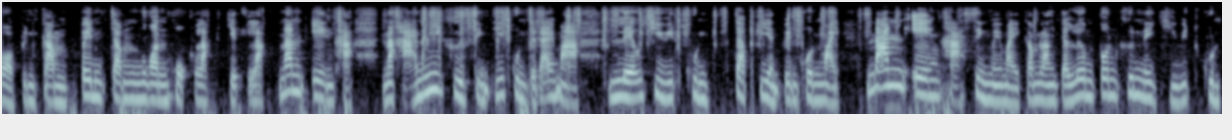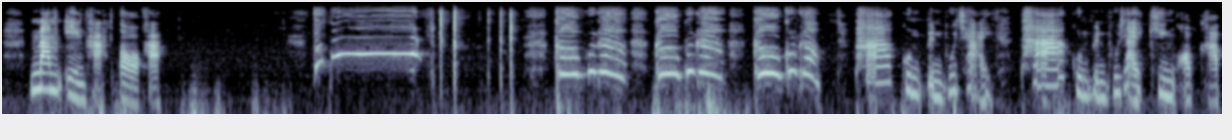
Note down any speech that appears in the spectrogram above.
ก่อเป็นกำเป็นจำนวน 6 หลัก 7 หลักนั่นเองค่ะนะคะ นี่คือสิ่งที่คุณจะได้มา แล้วชีวิตคุณจะเปลี่ยนเป็นคนใหม่ นั่นเองค่ะ สิ่งใหม่ ๆกำลังจะเริ่มต้นขึ้นในชีวิตคุณนั่นเองค่ะ ต่อค่ะขอบคุณค่ะขอบคุณค่ะขอบคุณค่ะ ถ้าคุณเป็นผู้ชาย ถ้าคุณเป็นผู้ชาย King of Cup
